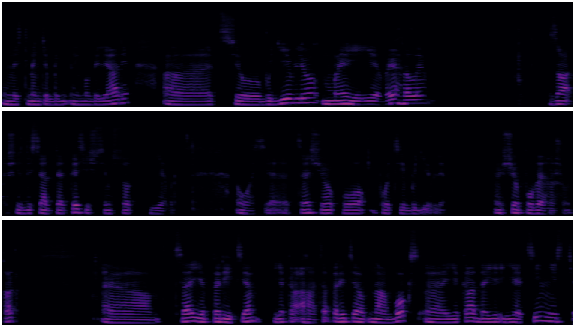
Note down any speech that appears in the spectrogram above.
інвестиментів іммобілярі. Цю будівлю ми її виграли за 65 тисяч 700 євро. Ось, е, це що по, по цій будівлі. Що по виграшу, так? Е, Це є періція, яка, ага, це періція на бокс, е, яка дає є цінність,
